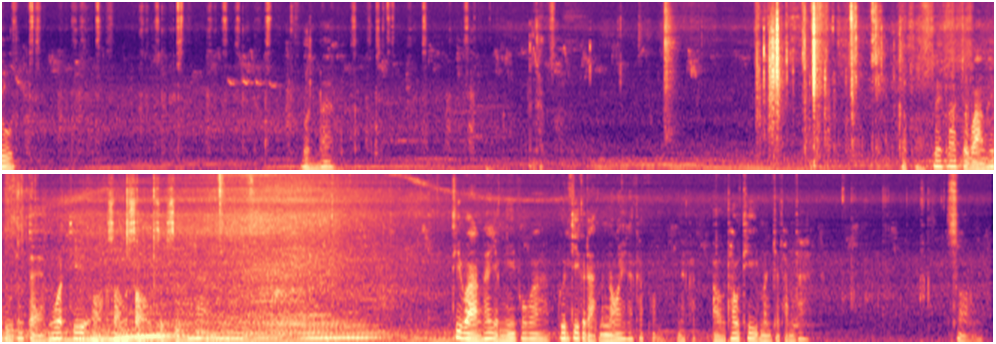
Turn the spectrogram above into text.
รูดบนหน้านะครับครับผมเลขลาดจะวางให้ดูตั้งแต่งวดที่ออก 2 2 0 0 5 ที่วางให้อย่างนี้เพราะว่าพื้นที่กระดาษมันน้อยนะครับผมนะครับ เอาเท่าที่มันจะทำได้ 2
